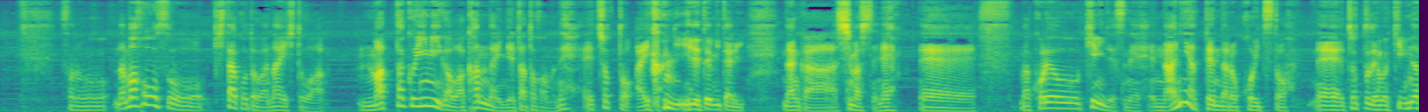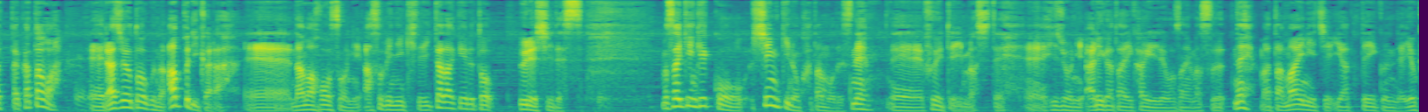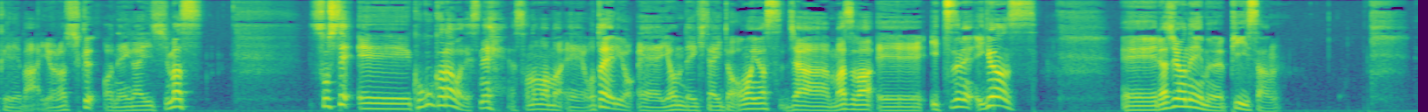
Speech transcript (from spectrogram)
その、生放送を来たことがない人は、全く意味がわかんないネタとかもね、ちょっとアイコンに入れてみたりなんかしましてね。えー、まあ、これを機にですね、何やってんだろうこいつと、えー、ちょっとでも気になった方は、えー、ラジオトークのアプリから、え生放送に遊びに来ていただけると嬉しいです。ま最近結構新規の方もですね、えー、増えていまして、えー、非常にありがたい限りでございます。ね、また毎日やっていくんでよければよろしくお願いします。そして、えー、ここからはですね、そのまま、え、お便りを、え、読んでいきたいと思います。じゃあ、まずは、えー、1つ目いきますえ、ラジオネーム P さん。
